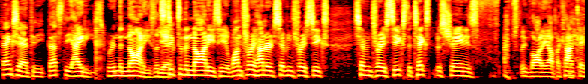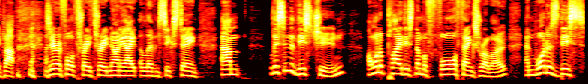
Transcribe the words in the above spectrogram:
Thanks, Anthony. That's the 80s. We're in the 90s. Let's Yeah. stick to the 90s here. 1300 736 736. The text machine is f- absolutely lighting up. I can't keep up. 0433 98 11 16. Um, listen to this tune. I want to play this number four. Thanks, Robbo. And what does this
